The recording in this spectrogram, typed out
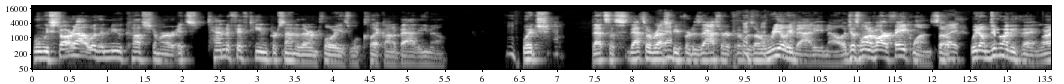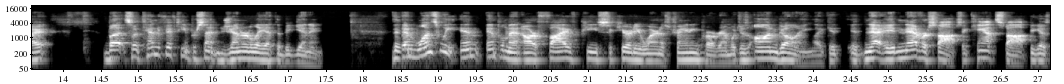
when we start out with a new customer, it's 10 to 15% of their employees will click on a bad email, hmm. which that's a that's a recipe yeah. for disaster if it was a really bad email, it's just one of our fake ones. So right. we don't do anything, right? But so 10 to 15% generally at the beginning. Then once we Im- implement our five piece security awareness training program, which is ongoing, like it it, ne- it never stops. It can't stop because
